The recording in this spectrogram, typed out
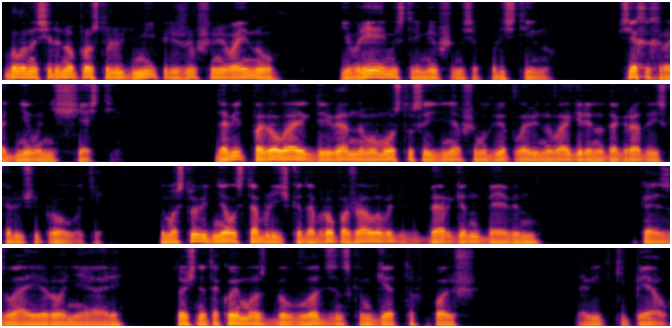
было населено просто людьми, пережившими войну, евреями, стремившимися в Палестину. Всех их роднило несчастье. Давид повел Ари к деревянному мосту, соединявшему две половины лагеря над оградой из колючей проволоки. На мосту виднелась табличка «Добро пожаловать в Берген-Бевен». Какая злая ирония, Ари. Точно такой мост был в Лодзинском гетто в Польше. Давид кипел.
